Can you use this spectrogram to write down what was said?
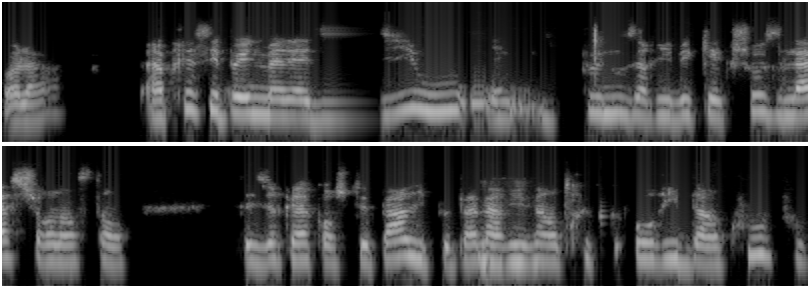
voilà. Après, c'est pas une maladie où il peut nous arriver quelque chose là sur l'instant. C'est-à-dire que là, quand je te parle, il peut pas mmh m'arriver un truc horrible d'un coup pour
